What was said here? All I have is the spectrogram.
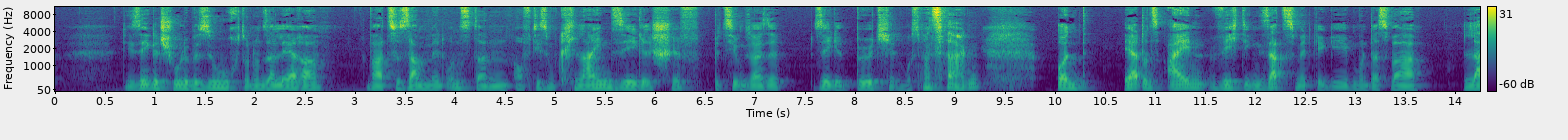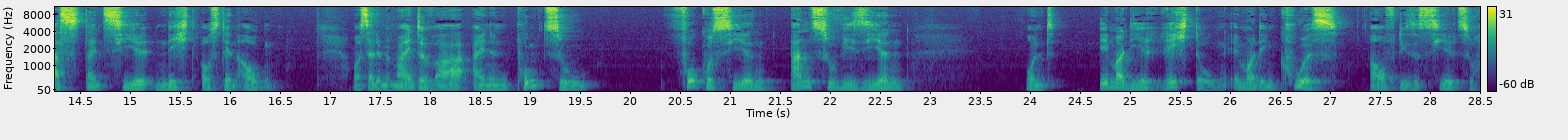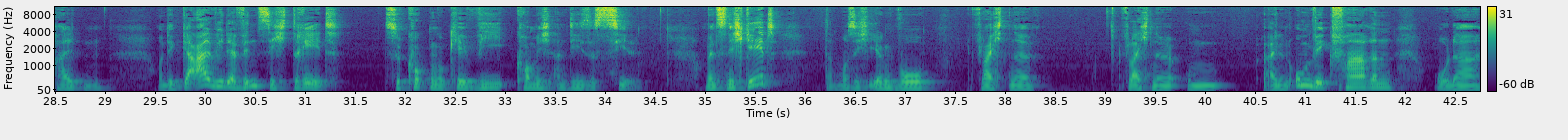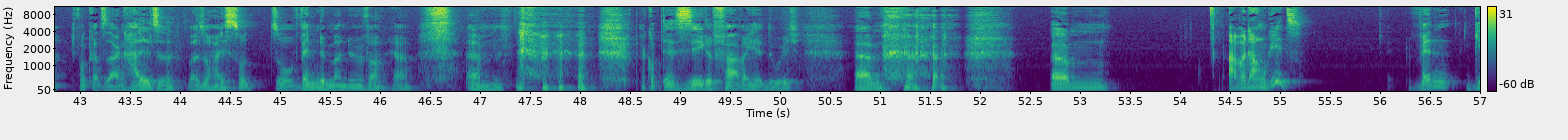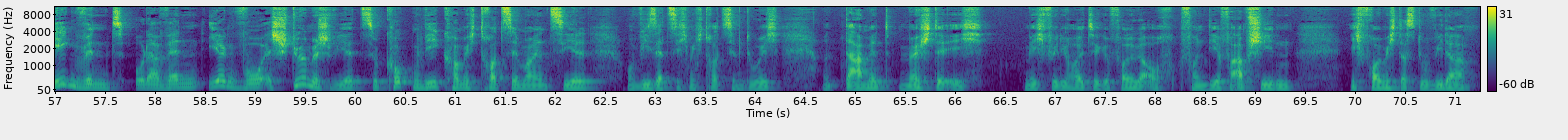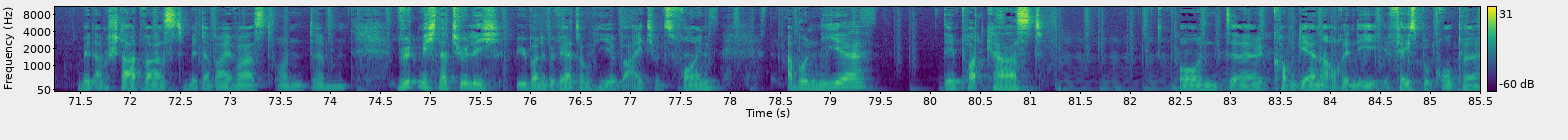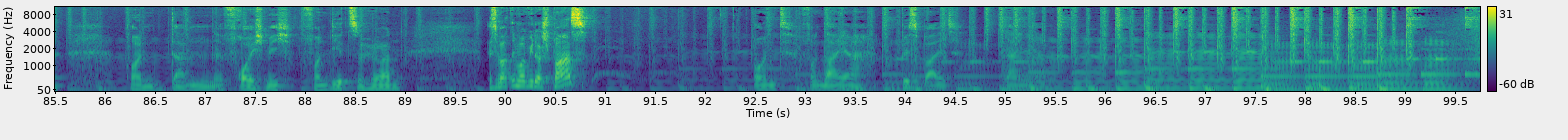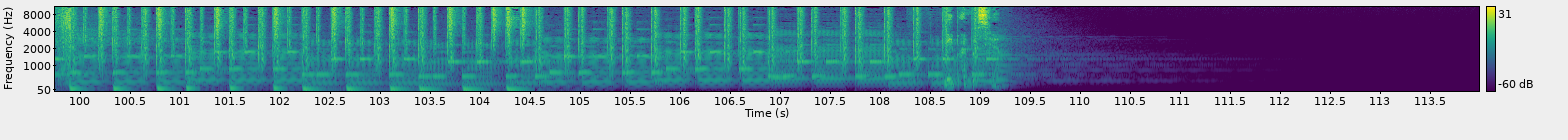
die Segelschule besucht und unser Lehrer war zusammen mit uns dann auf diesem kleinen Segelschiff, beziehungsweise Segelbötchen, muss man sagen. Und er hat uns einen wichtigen Satz mitgegeben und das war, lass dein Ziel nicht aus den Augen. Was er damit meinte, war, einen Punkt zu fokussieren, anzuvisieren und immer die Richtung, immer den Kurs auf dieses Ziel zu halten. Und egal wie der Wind sich dreht, zu gucken, okay, wie komme ich an dieses Ziel? Und wenn es nicht geht, dann muss ich irgendwo vielleicht eine, vielleicht eine um, einen Umweg fahren oder ich wollte gerade sagen Halse, weil so heißt so, so Wendemanöver, ja. Ähm, da kommt der Segelfahrer hier durch. Ähm, ähm, aber darum geht's. Wenn Gegenwind oder wenn irgendwo es stürmisch wird, zu gucken, wie komme ich trotzdem an ein Ziel und wie setze ich mich trotzdem durch. Und damit möchte ich mich für die heutige Folge auch von dir verabschieden. Ich freue mich, dass du wieder mit am Start warst, mit dabei warst und ähm, würde mich natürlich über eine Bewertung hier bei iTunes freuen. Abonniere den Podcast und äh, komm gerne auch in die Facebook-Gruppe und dann äh, freue ich mich von dir zu hören. Es macht immer wieder Spaß und von daher bis bald, Jan. Leb ein bisschen.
